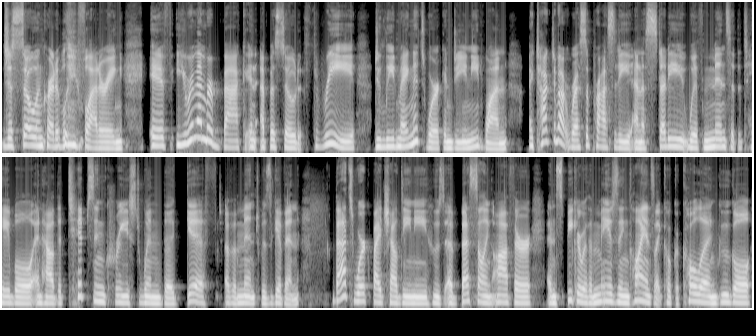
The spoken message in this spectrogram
just so incredibly flattering. If you remember back in episode three, Do Lead Magnets Work and Do You Need One? I talked about reciprocity and a study with mints at the table and how the tips increased when the gift of a mint was given. That's work by Cialdini, who's a best selling author and speaker with amazing clients like Coca Cola and Google.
